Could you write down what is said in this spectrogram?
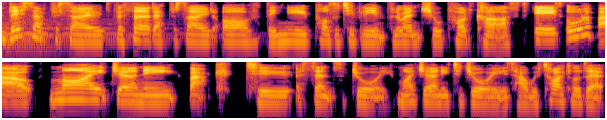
This episode, the third episode of the new Positively Influential podcast, is all about my journey back to a sense of joy. My journey to joy is how we've titled it.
